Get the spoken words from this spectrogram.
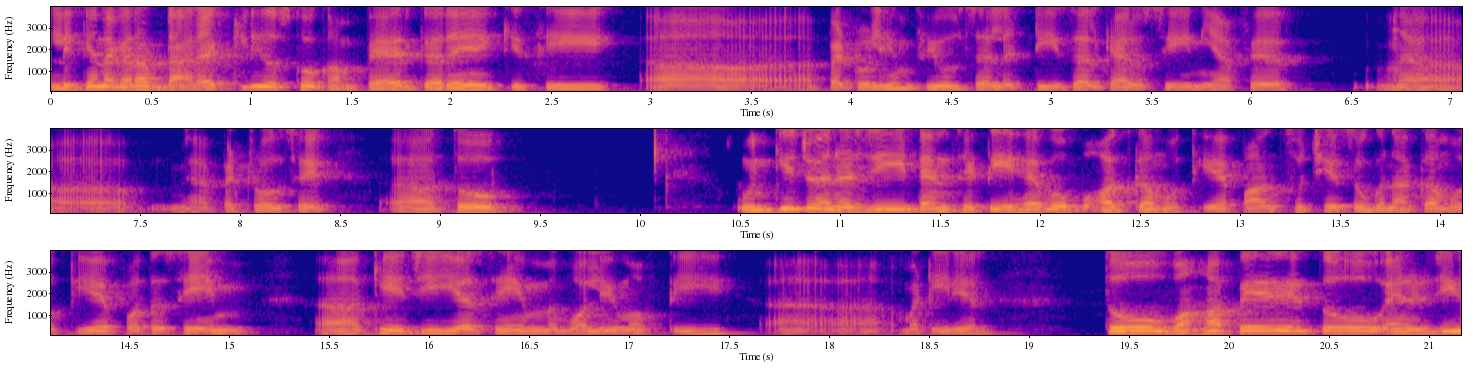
लेकिन अगर आप डायरेक्टली उसको कंपेयर करें किसी पेट्रोलियम फ्यूल से डीजल कैरोसिन या फिर पेट्रोल से तो उनकी जो एनर्जी डेंसिटी है वो बहुत कम होती है। 500-600 गुना कम होती है फॉर द सेम के जी या same volume of the material तो वहाँ पे तो energy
